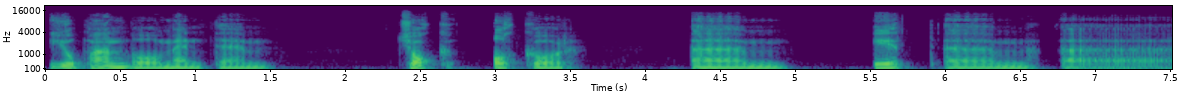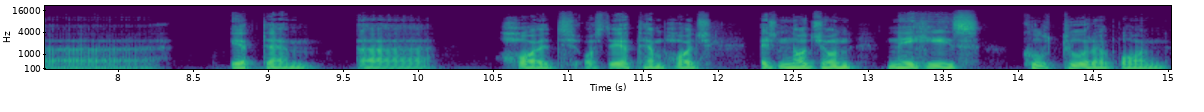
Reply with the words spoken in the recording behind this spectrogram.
Japánba mentem, csak akkor um, ért, um, uh, értem, uh, hogy azt értem, hogy egy nagyon nehéz kultúrában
